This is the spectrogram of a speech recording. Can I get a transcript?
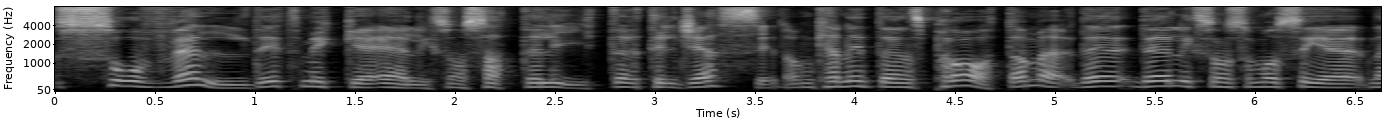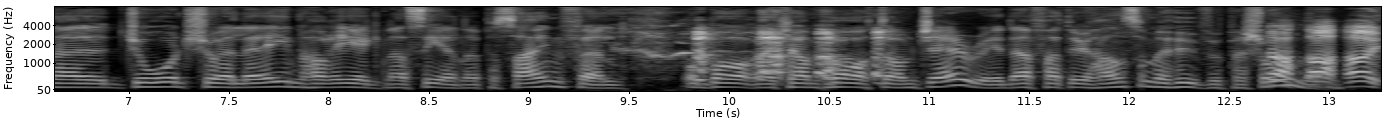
Så väldigt mycket är liksom satelliter till Jesse. De kan inte ens prata med. Det, det är liksom som att se när George och Elaine har egna scener på Seinfeld och bara kan prata om Jerry därför att det är han som är huvudpersonen.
